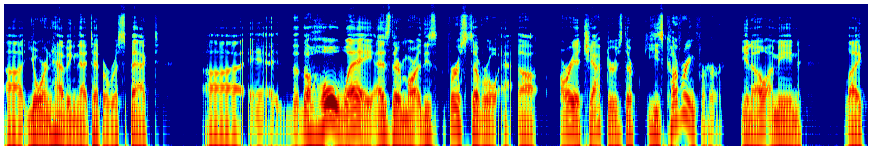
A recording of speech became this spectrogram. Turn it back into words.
uh, Yoren having that type of respect uh, eh, the, the whole way as they're mar- these first several uh, Arya chapters, they're he's covering for her. You know, I mean, like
